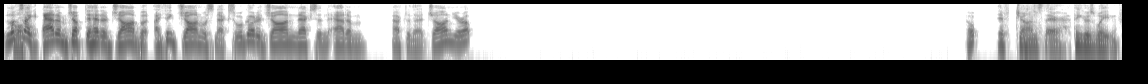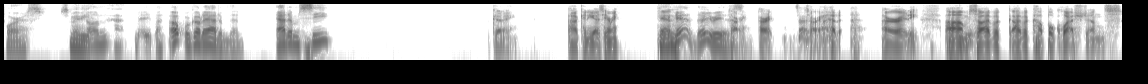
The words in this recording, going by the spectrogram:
it looks like Adam jumped ahead of John, but I think John was next. So we'll go to John next and Adam after that. John, you're up. Oh, if John's there. I think he was waiting for us. So maybe John made my- Oh, we'll go to Adam then. Adam C. Okay. Uh, can you guys hear me? Ken. Yeah, there he is. Sorry. All right. It's all right. Sorry. Had uh, alrighty. Um, so I have a I have a couple questions.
